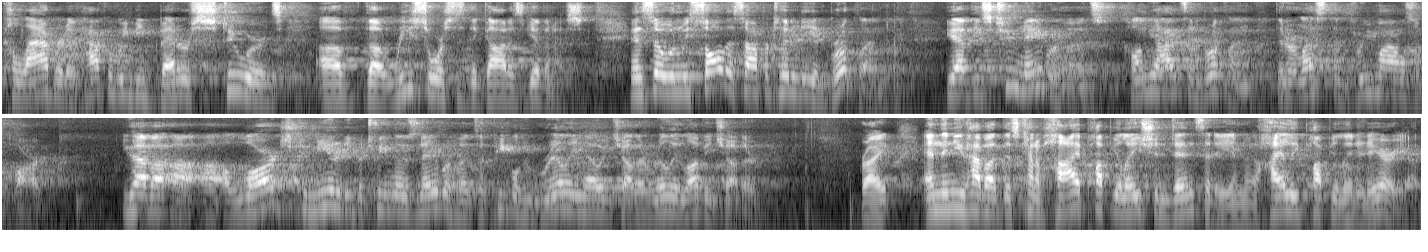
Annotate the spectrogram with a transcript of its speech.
collaborative? How can we be better stewards of the resources that God has given us? And so, when we saw this opportunity in Brookland, you have these two neighborhoods, Columbia Heights and Brookland, that are less than three miles apart. You have a, a, a large community between those neighborhoods of people who really know each other, really love each other right? And then you have a, this kind of high population density in a highly populated area.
